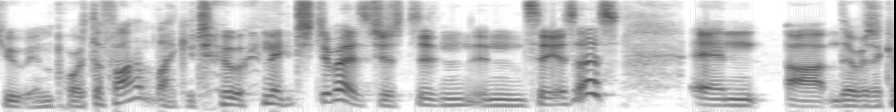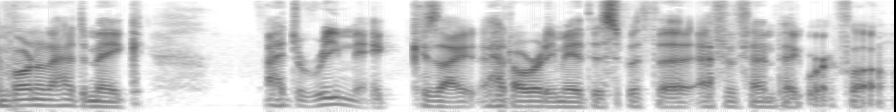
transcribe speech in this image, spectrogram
you import the font like you do in HTML. It's just in, in CSS. And uh, there was a component I had to make, I had to remake because I had already made this with the FFmpeg workflow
